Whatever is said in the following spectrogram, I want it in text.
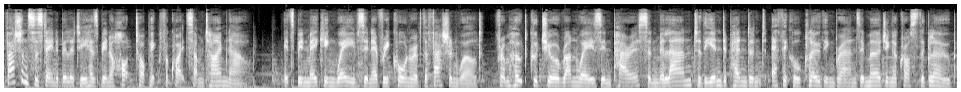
Fashion sustainability has been a hot topic for quite some time now. It's been making waves in every corner of the fashion world, from haute couture runways in Paris and Milan to the independent, ethical clothing brands emerging across the globe.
